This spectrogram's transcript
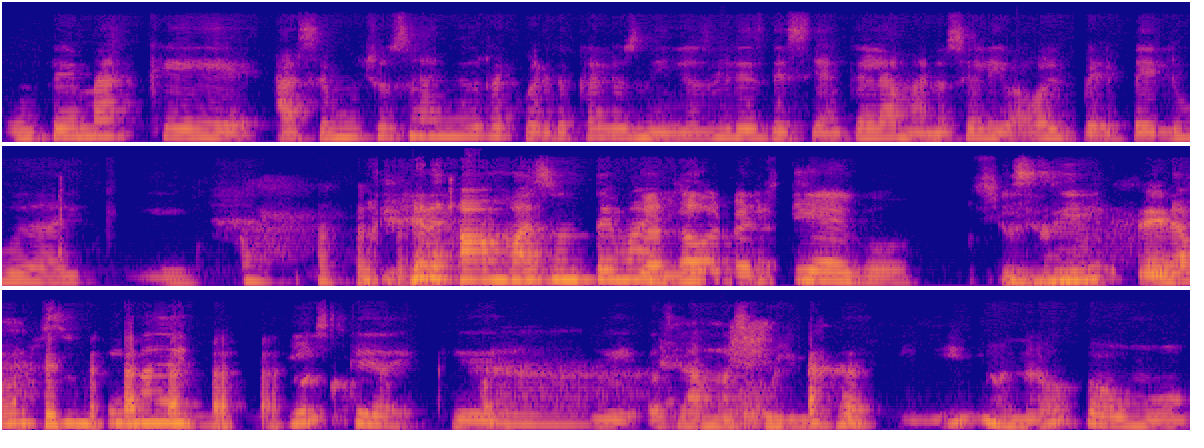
un tema que hace muchos años recuerdo que a los niños les decían que la mano se le iba a volver peluda y que era más un tema de... a volver ciego. Sí, era más un tema de niños que, que, o sea, masculino y femenino, ¿no? Como...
